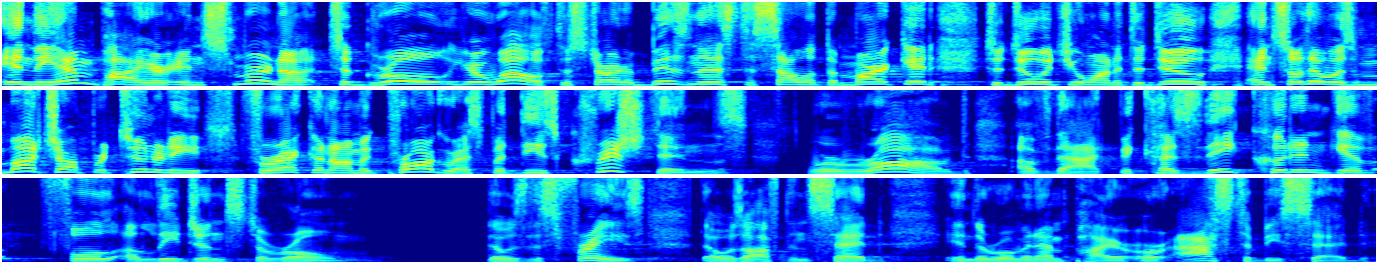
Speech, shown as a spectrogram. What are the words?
in the empire in Smyrna to grow your wealth, to start a business, to sell at the market, to do what you wanted to do. And so there was much opportunity for economic progress, but these Christians were robbed of that because they couldn't give full allegiance to Rome. There was this phrase that was often said in the Roman Empire, or asked to be said,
